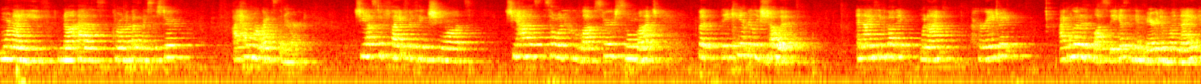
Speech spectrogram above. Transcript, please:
more naive, not as grown up as my sister, I have more rights than her. She has to fight for things she wants. She has someone who loves her so much, but they can't really show it. And I think about it when I'm her age right I can go to Las Vegas and get married in one night,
